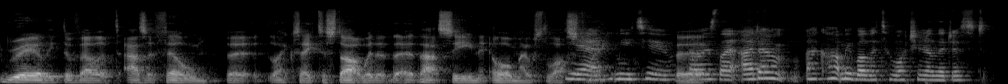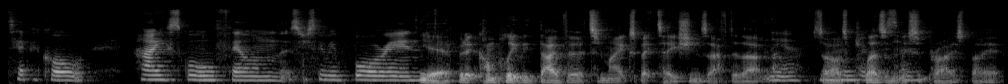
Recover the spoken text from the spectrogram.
really developed as a film. But like I say to start with at that, that scene it almost lost yeah, me. me too. But- I was like, I don't, I can't be bothered to watch another just typical high school film that's just gonna be boring. yeah but it completely diverted my expectations after that Yeah, so i was pleasantly surprised by it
